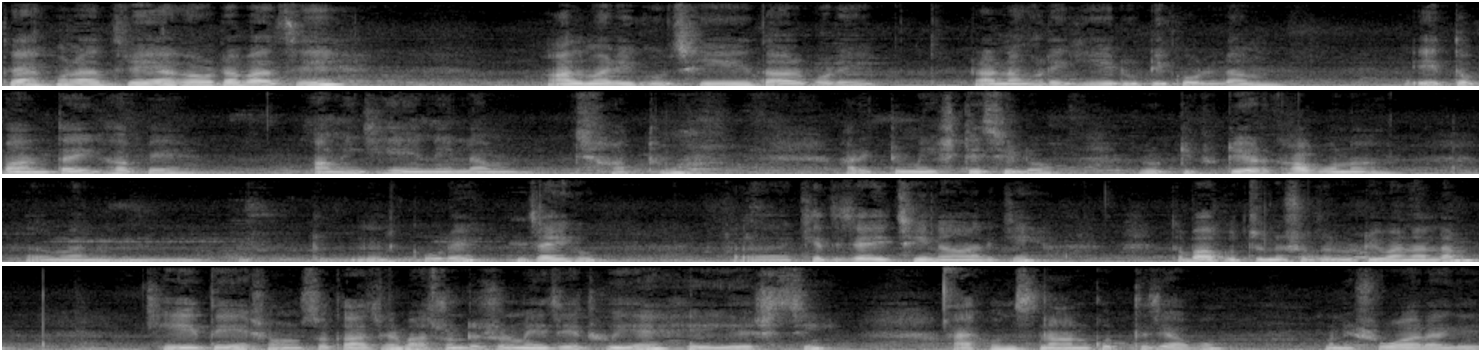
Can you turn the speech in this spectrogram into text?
তো এখন রাত্রি এগারোটা বাজে। আলমারি গুছিয়ে তারপরে রান্নাঘরে গিয়ে রুটি করলাম। এ তো পান্তাই খাবে। আমি খেয়ে নিলাম ছাতু। আর একটু মিষ্টি ছিল। রুটি টুটি আর খাব না। মানে করে যাই হোক। খেতে চাইছি না আর কি। তো বাবুর জন্য শুধু রুটি বানালাম। খেয়ে দিয়ে সমস্ত কাজ করে বাসন টাসন মেজে ধুয়ে এই এসছি। এখন স্নান করতে যাব। মানে শোয়ার আগে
